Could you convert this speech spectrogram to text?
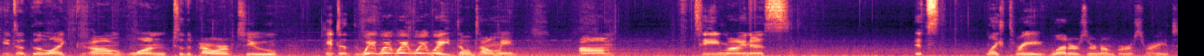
He did the like um, one to the power of two. He did. Wait, wait, wait, wait, wait! Don't tell me. Um, T minus. It's like three letters or numbers, right?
